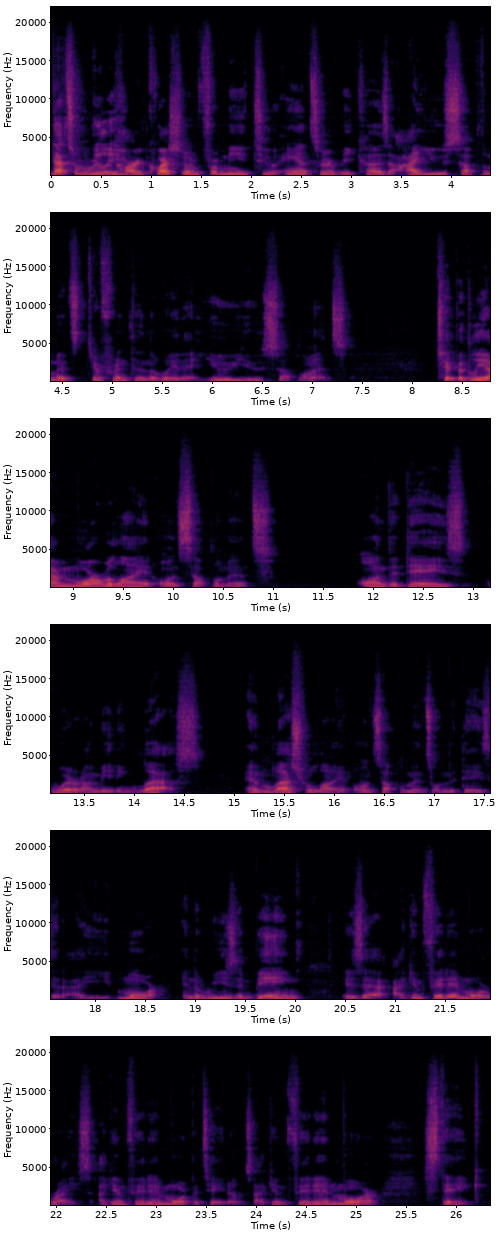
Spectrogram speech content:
that's a really hard question for me to answer because I use supplements different than the way that you use supplements. Typically, I'm more reliant on supplements on the days where I'm eating less and less reliant on supplements on the days that I eat more. And the reason being is that I can fit in more rice, I can fit in more potatoes, I can fit in more steak,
